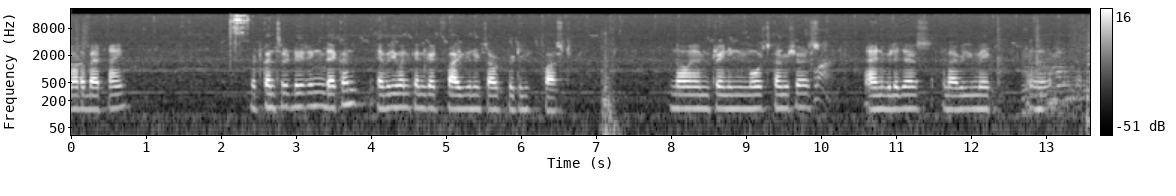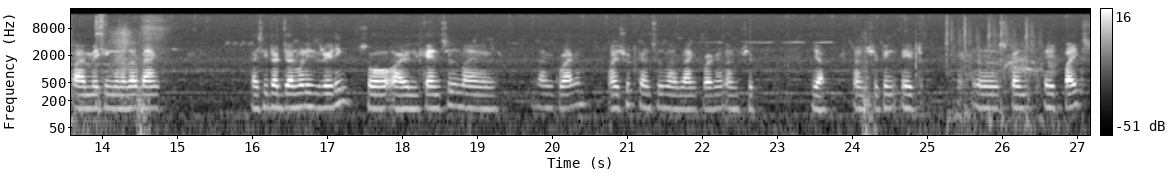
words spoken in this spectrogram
not a bad time. But considering Deccan, everyone can get five units out pretty fast. Now I am training more skirmishers and villagers, and I will make. Uh, I am making another bank. I see that German is raiding, so I'll cancel my bank wagon. I should cancel my bank wagon and ship yeah and shipping 8 uh, scum 8 pikes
